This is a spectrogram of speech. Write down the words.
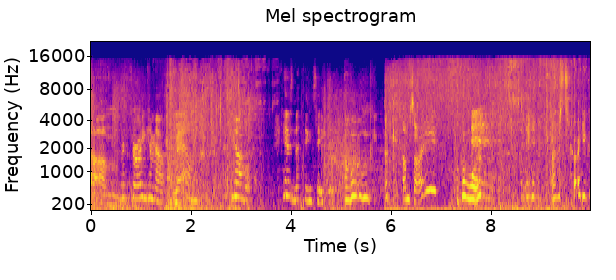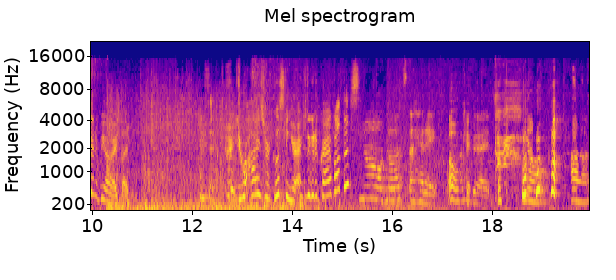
Um, We're throwing him out. ma'am. No. He has nothing sacred. Oh, I'm sorry. What? I'm sorry. You're gonna be alright, bud. Your eyes are glistening. You're actually gonna cry about this? no, no, that's the headache. Oh, I'm okay. good. No. Uh.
